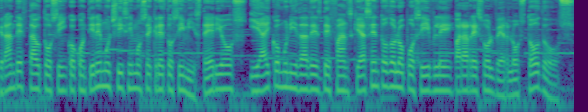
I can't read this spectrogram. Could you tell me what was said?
Grand Theft Auto 5 contiene muchísimos secretos y misterios, y hay comunidades de fans que hacen todo lo posible para resolverlos todos,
